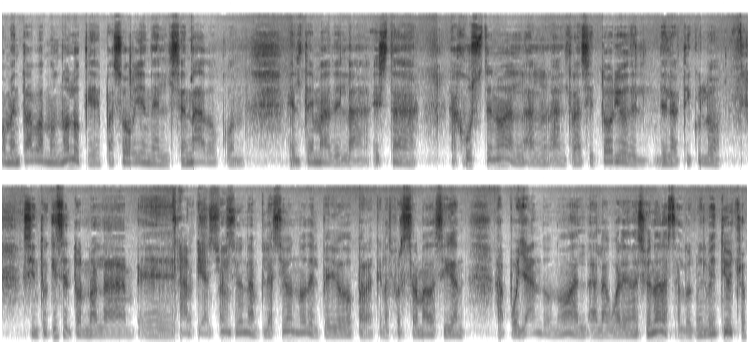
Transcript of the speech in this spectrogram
comentábamos, ¿no? Lo que pasó hoy en el Senado con el tema de la esta ajuste, ¿no? Al, al, al transitorio del, del artículo 115 en torno a la eh, ampliación. ampliación, ¿no? Del periodo para que las Fuerzas Armadas sigan apoyando, ¿no? A, a la Guardia Nacional hasta el 2028,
